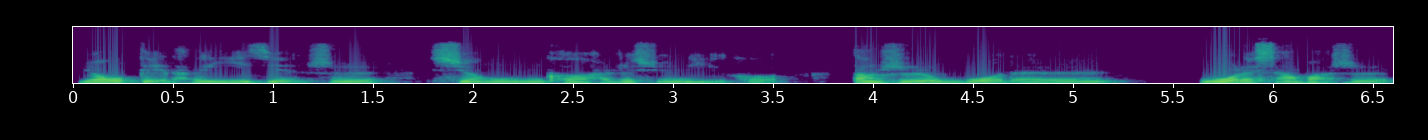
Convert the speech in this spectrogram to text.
要我给他的意见是选文科还是选理科。当时我的我的想法是。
